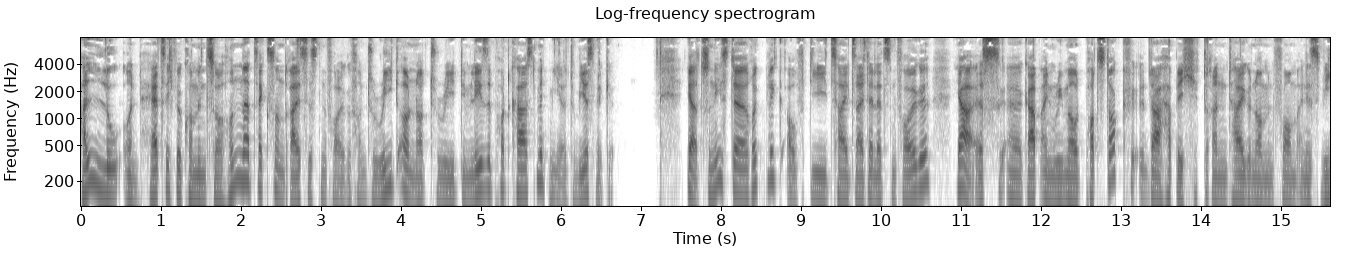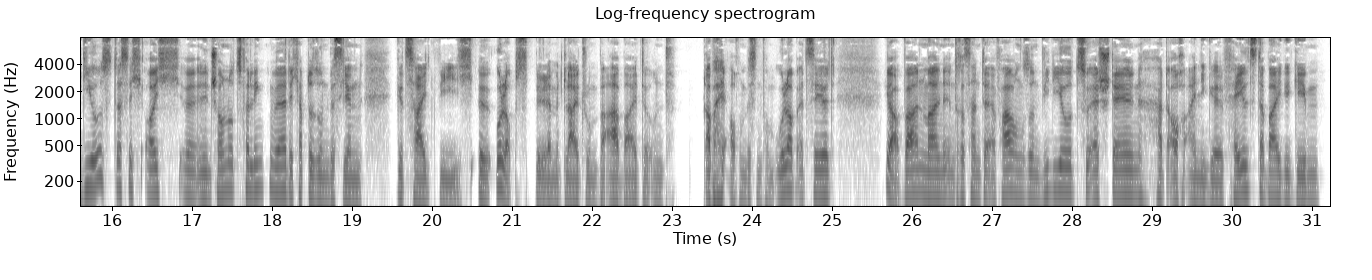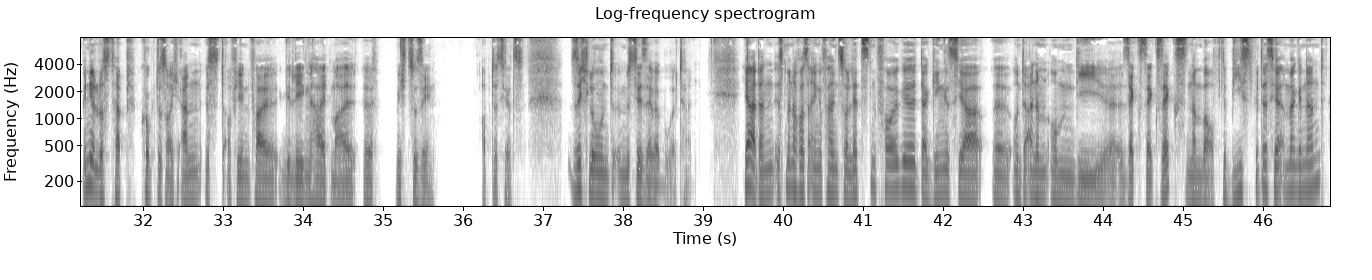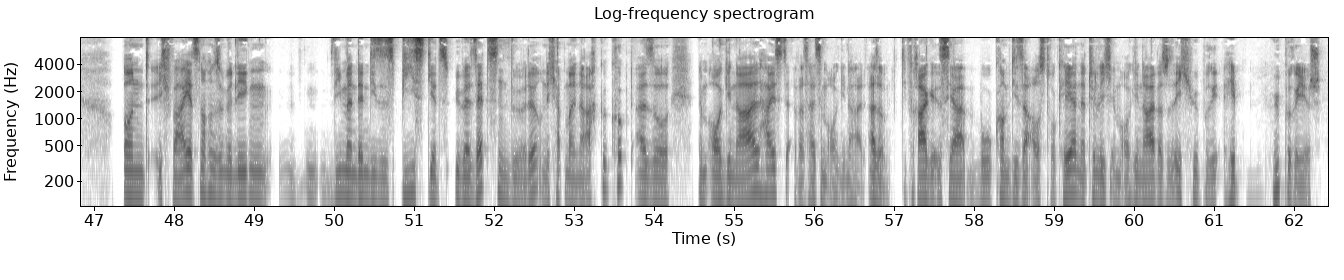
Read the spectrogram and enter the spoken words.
Hallo und herzlich willkommen zur 136. Folge von To Read or Not to Read, dem Lesepodcast mit mir, Tobias Micke. Ja, zunächst der Rückblick auf die Zeit seit der letzten Folge. Ja, es äh, gab ein Remote Podstock, da habe ich dran teilgenommen in Form eines Videos, das ich euch äh, in den Shownotes verlinken werde. Ich habe da so ein bisschen gezeigt, wie ich äh, Urlaubsbilder mit Lightroom bearbeite und dabei auch ein bisschen vom Urlaub erzählt ja, war mal eine interessante Erfahrung, so ein Video zu erstellen. Hat auch einige Fails dabei gegeben. Wenn ihr Lust habt, guckt es euch an. Ist auf jeden Fall Gelegenheit, mal äh, mich zu sehen. Ob das jetzt sich lohnt, müsst ihr selber beurteilen. Ja, dann ist mir noch was eingefallen zur letzten Folge. Da ging es ja äh, unter anderem um die äh, 666, Number of the Beast wird das ja immer genannt. Und ich war jetzt noch mal so überlegen, wie man denn dieses Biest jetzt übersetzen würde. Und ich habe mal nachgeguckt. Also im Original heißt, was heißt im Original? Also die Frage ist ja, wo kommt dieser Ausdruck her? Natürlich im Original, was weiß ich, Hybrisch.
